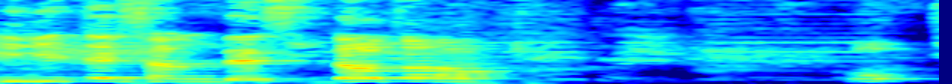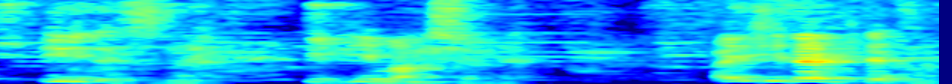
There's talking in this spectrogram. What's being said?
右手さんです。どうぞ。おいいですね。行きましたね。はい左手さん。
